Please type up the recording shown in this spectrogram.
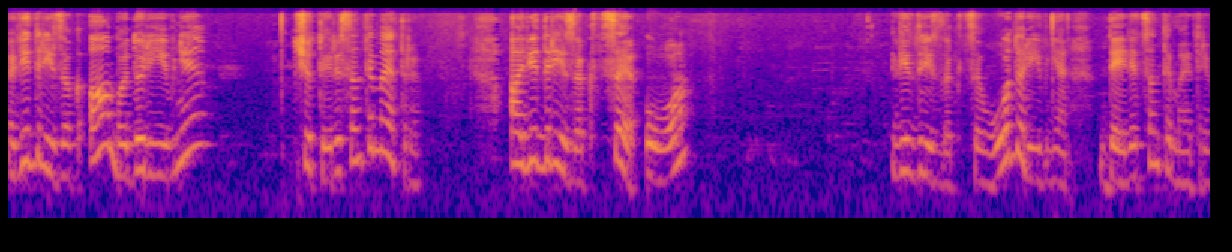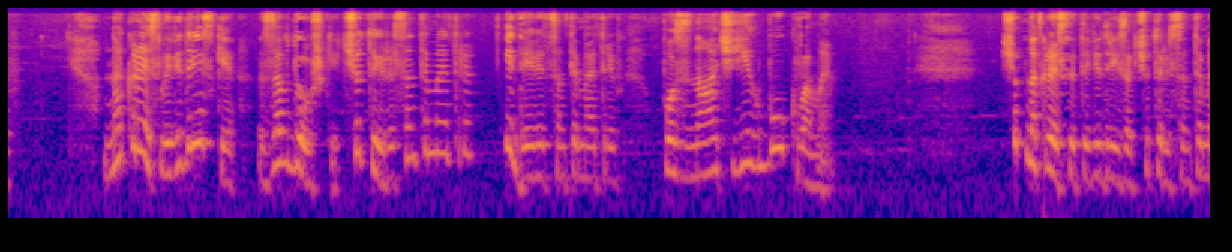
Відрізок АБ дорівнює 4 см, а відрізок СО, відрізок СО дорівнює 9 см. Накресли відрізки завдовжки 4 см і 9 см. Познач їх буквами. Щоб накреслити відрізок 4 см,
